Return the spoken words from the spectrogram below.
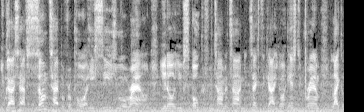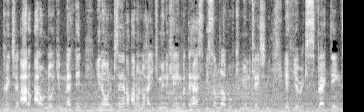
you guys have some type of rapport. He sees you around. You know, you've spoken from time to time. You text the guy, you're on Instagram, you like a picture. I don't, I don't know your method. You know what I'm saying? I don't know how you communicate, but there has to be some level of communication if you're expecting,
